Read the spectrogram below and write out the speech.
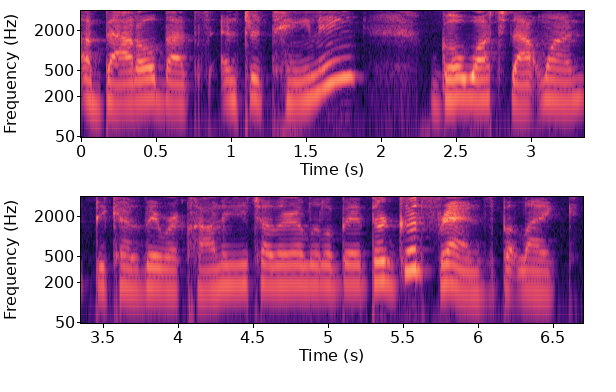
a battle that's entertaining, go watch that one because they were clowning each other a little bit. They're good friends, but like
